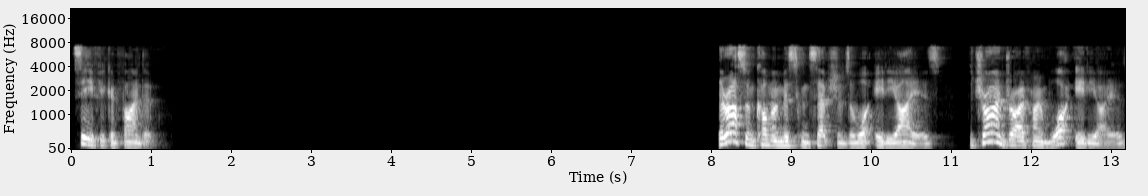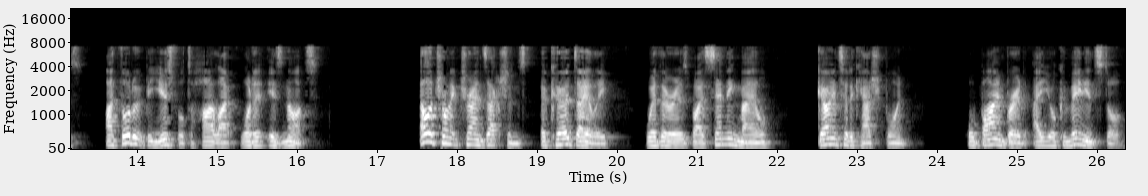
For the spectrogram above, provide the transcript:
See if you can find it. There are some common misconceptions of what EDI is. To try and drive home what EDI is, I thought it would be useful to highlight what it is not. Electronic transactions occur daily, whether it is by sending mail, going to the cash point, or buying bread at your convenience store.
